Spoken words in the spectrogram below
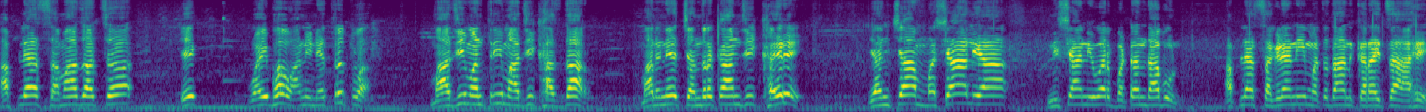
आपल्या समाजाचं एक वैभव आणि नेतृत्व माजी मंत्री माजी खासदार माननीय चंद्रकांतजी खैरे यांच्या मशाल या निशाणीवर बटन दाबून आपल्या सगळ्यांनी मतदान करायचं आहे.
